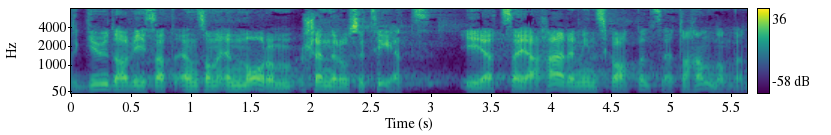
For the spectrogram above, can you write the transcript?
Gud har visat en sån enorm generositet i att säga, här är min skapelse, ta hand om den.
